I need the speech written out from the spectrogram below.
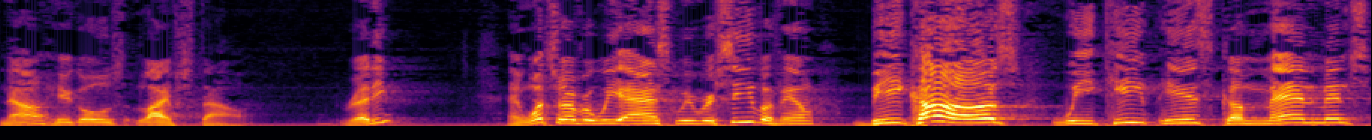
Now here goes lifestyle. Ready? And whatsoever we ask, we receive of him because we keep his commandments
